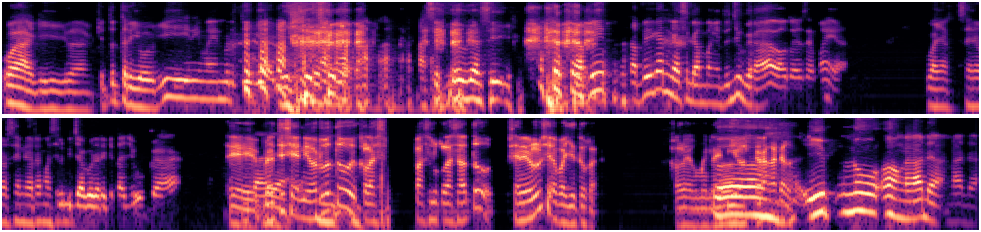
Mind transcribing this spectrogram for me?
Wah gila, kita trio gini main bertiga gitu. Asik juga sih. tapi tapi kan nggak segampang itu juga waktu SMA ya. Banyak senior-senior yang masih lebih jago dari kita juga. Iya, Iya, berarti iya. senior lu tuh kelas pas lu kelas 1, senior lu siapa aja tuh, Kak? Kalau yang main IBL sekarang ada nggak? Eh, Ibnu, oh nggak ada, nggak ada.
